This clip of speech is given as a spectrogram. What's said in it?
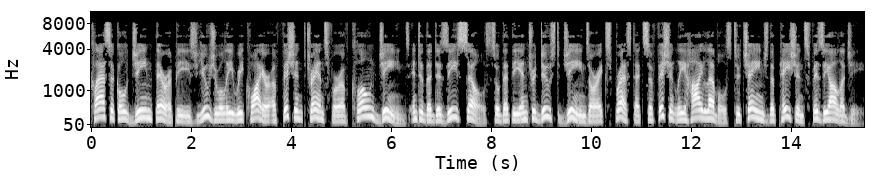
Classical gene therapies usually require efficient transfer of cloned genes into the disease cells so that the introduced genes are expressed at sufficiently high levels to change the patient's physiology.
